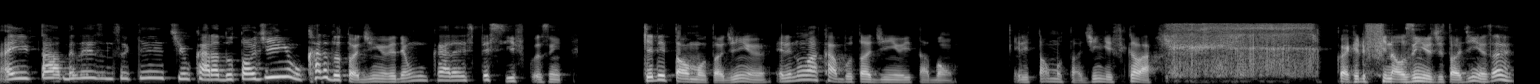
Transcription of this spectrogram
Aí tá, beleza, não sei o que. Tinha o cara do Todinho. O cara do Todinho, ele é um cara específico, assim. Que ele toma o Todinho, ele não acaba o Todinho e tá bom ele toma o todinho e fica lá. Com aquele finalzinho de todinho, sabe?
